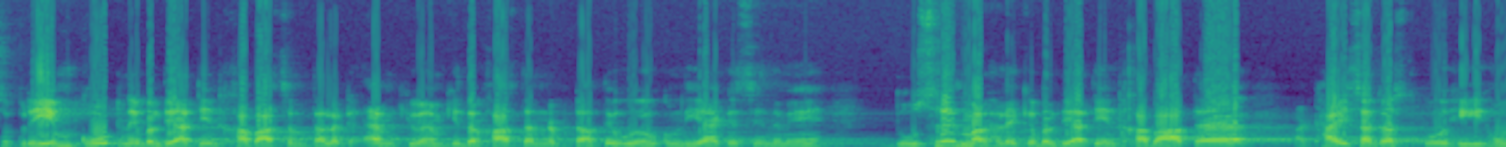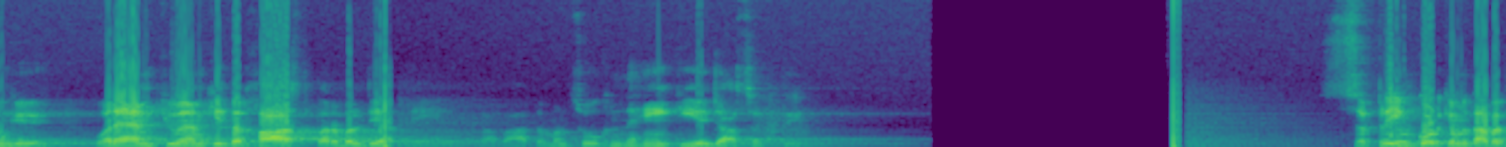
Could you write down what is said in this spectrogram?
सुप्रीम कोर्ट ने बलदियाती इंतबात से मुतलक एम क्यू एम की दरख्वास्त निपटाते हुए हुक्म दिया है कि सिंध में दूसरे मरहले के बलदियाती इंतबात अट्ठाईस अगस्त को ही होंगे और एम क्यू एम की दरख्वास्त पर बलदियाती इंतबात मनसूख नहीं किए जा सकते। सुप्रीम कोर्ट के मुताबिक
